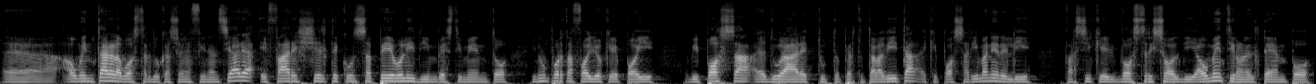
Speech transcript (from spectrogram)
eh, aumentare la vostra educazione finanziaria e fare scelte consapevoli di investimento in un portafoglio che poi vi possa eh, durare tutto, per tutta la vita e che possa rimanere lì, far sì che i vostri soldi aumentino nel tempo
